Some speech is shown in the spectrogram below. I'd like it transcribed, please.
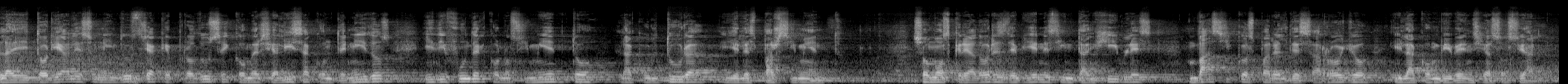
La editorial es una industria que produce y comercializa contenidos y difunde el conocimiento, la cultura y el esparcimiento. Somos creadores de bienes intangibles básicos para el desarrollo y la convivencia social.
